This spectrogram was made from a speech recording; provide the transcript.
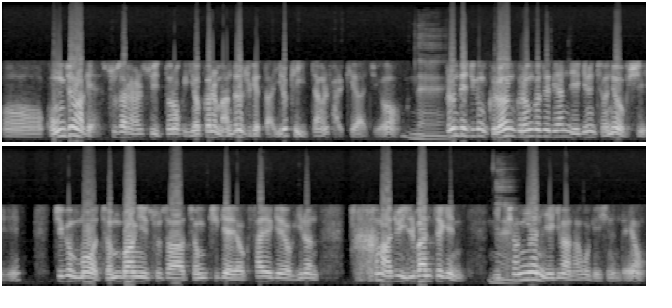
어 공정하게 수사를 할 수 있도록 여건을 만들어 주겠다. 이렇게 입장을 밝혀야지요. 네. 그런데 지금 그런 그런 것에 대한 얘기는 전혀 없이 지금 뭐 전방위 수사, 정치 개혁, 사회 개혁 이런 참 아주 일반적인 이 네. 평이한 얘기만 하고 계시는데요.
